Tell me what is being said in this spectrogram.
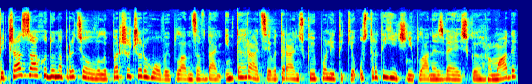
Під час заходу напрацьовували першочерговий план завдань інтеграції ветеранської політики у стратегічні плани Звягільської громади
